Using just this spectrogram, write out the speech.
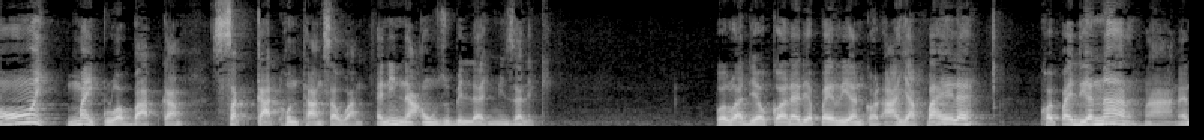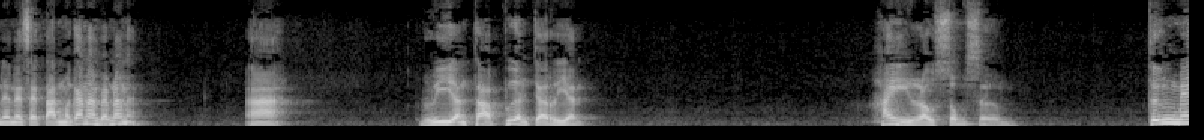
น้อย ไม่กลัวบาปกรรม สกัดหนทางสวรรค์อันนี้นะอูซุบิลลาฮิมินซาลิกเพราะว่าเดี๋ยวก่อนนะเดี๋ยวไปเรียนก่อนอะอย่าไปเลยคอยไปเดือนหน้าอ่าในในในไซตันเหมือนกันนั่นแบบนั้นนะอ่าเรียนถ้าเพื่อนจะเรียน ให้เราส่งเสริม ถึงแม้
